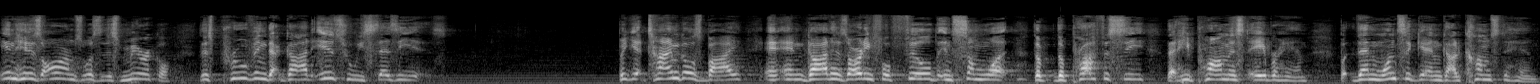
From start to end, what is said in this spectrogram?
in his arms was this miracle, this proving that God is who he says he is. But yet time goes by, and, and, God has already fulfilled in somewhat the, the prophecy that he promised Abraham. But then once again, God comes to him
